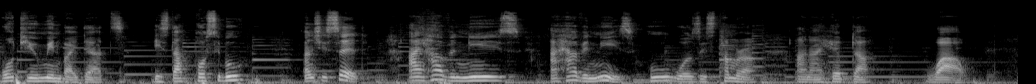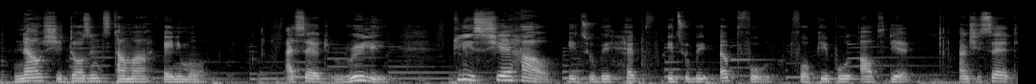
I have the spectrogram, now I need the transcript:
What do you mean by that? Is that possible? And she said, I have a niece I have a niece who was a stammerer and I helped her. Wow. Now she doesn't stammer anymore. I said, Really? Please share how it will be help- it will be helpful for people out there. And she said,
